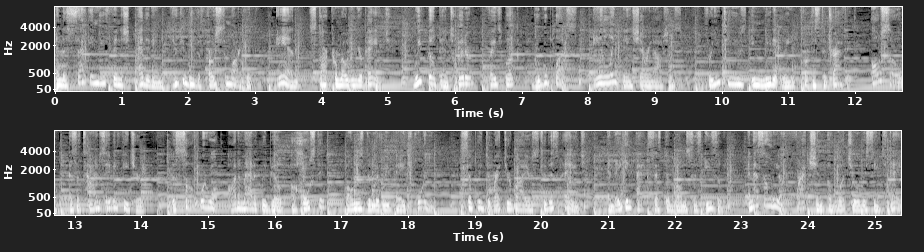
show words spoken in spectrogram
And the second you finish editing, you can be the first to market and start promoting your page. We've built in Twitter, Facebook, Google+, and LinkedIn sharing options for you to use immediately for instant traffic. Also, as a time-saving feature, the software will automatically build a hosted bonus delivery page for you. Simply direct your buyers to this page and they can access their bonuses easily. And that's only a fraction of what you'll receive today.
